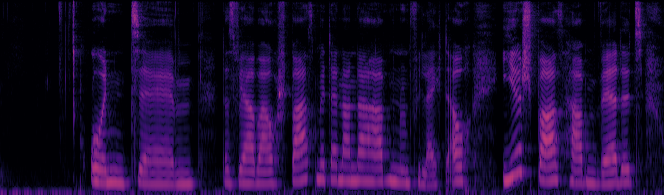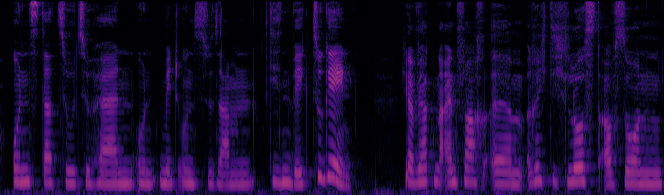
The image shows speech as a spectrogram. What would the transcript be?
und ähm, dass wir aber auch Spaß miteinander haben und vielleicht auch ihr Spaß haben werdet, uns dazu zu hören und mit uns zusammen diesen Weg zu gehen. Ja, wir hatten einfach ähm, richtig Lust auf so ein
